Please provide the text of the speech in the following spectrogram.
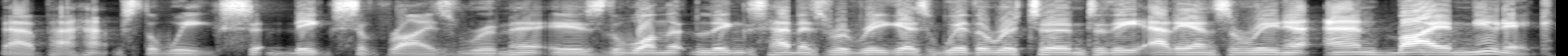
Now, perhaps the week's big surprise rumour is the one that links James Rodriguez with a return to the Allianz Arena and Bayern Munich.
